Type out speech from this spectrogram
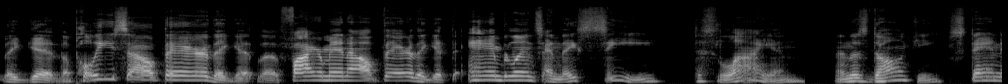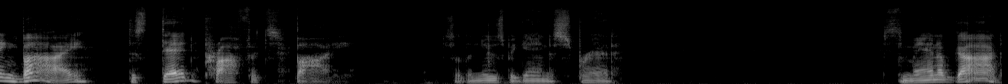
They get the police out there. They get the firemen out there. They get the ambulance and they see this lion and this donkey standing by this dead prophet's body. So the news began to spread. It's the man of God.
